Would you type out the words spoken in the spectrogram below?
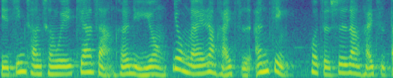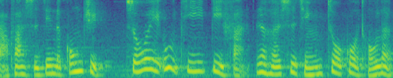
也经常成为家长和女用用来让孩子安静，或者是让孩子打发时间的工具。所谓物极必反，任何事情做过头了，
